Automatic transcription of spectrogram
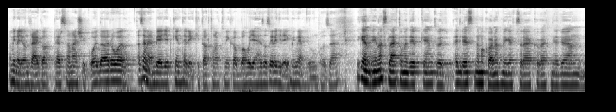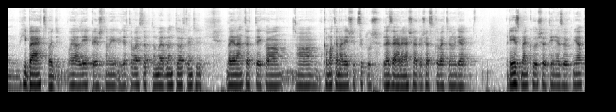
ami nagyon drága persze a másik oldalról. Az MNB egyébként elég kitartónak tűnik abba, hogy ehhez azért egy ideig még nem nyúlunk hozzá. Igen, én azt látom egyébként, hogy egyrészt nem akarnak még egyszer elkövetni egy olyan hibát, vagy olyan lépést, ami ugye tavaly szeptemberben történt, hogy bejelentették a, a kamatemelési ciklus lezárását, és ezt követően ugye részben külső tényezők miatt,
